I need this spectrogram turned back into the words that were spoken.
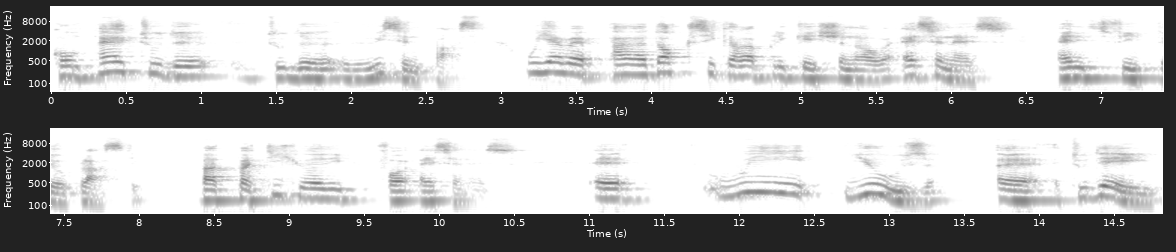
compared to the, to the recent past, we have a paradoxical application of SNS and sphincteroplasty, but particularly for SNS. Uh, we use uh, today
